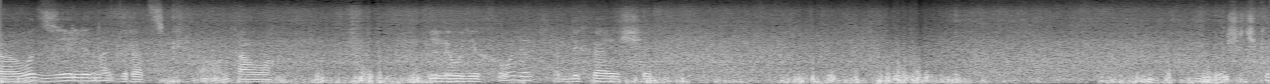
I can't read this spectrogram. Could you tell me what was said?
а вот Зеленоградск. Вон там вон. Люди ходят, отдыхающие. Вышечка.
